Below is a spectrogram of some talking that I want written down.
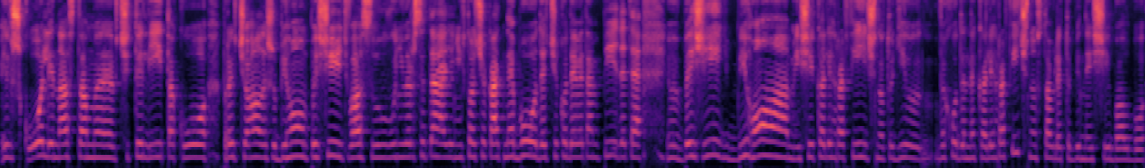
І в школі нас там е, вчителі тако привчали, що бігом пишіть вас в університеті, ніхто чекати не буде, чи куди ви там підете, біжіть бігом, і ще й каліграфічно. Тоді виходить не каліграфічно, ставлять тобі нижчий бал, бо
